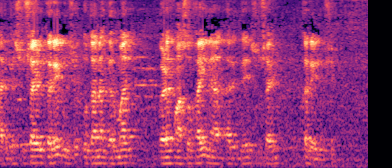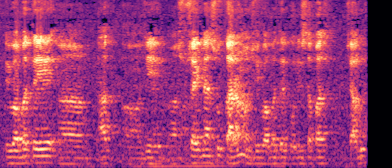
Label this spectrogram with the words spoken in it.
આ રીતે સુસાઇડ કરેલું છે. પોતાના ઘરમાં જ ગળે ફાંસો ખાઈને આ રીતે સુસાઇડ કરેલું છે. તે બાબતે આ જે સુસાઇડના શું કારણો છે એ બાબતે પોલીસ તપાસ ચાલુ છે.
